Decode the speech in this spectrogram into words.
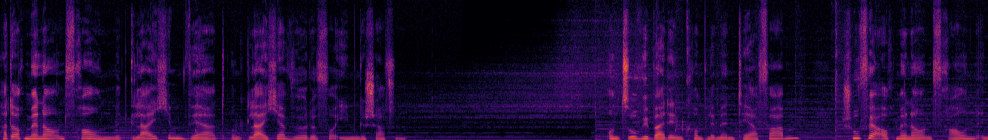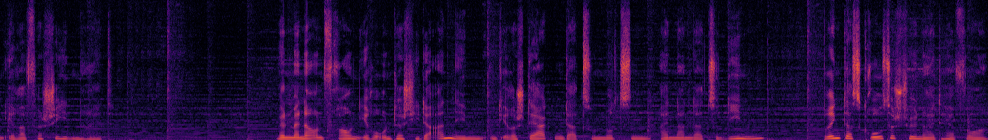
hat auch Männer und Frauen mit gleichem Wert und gleicher Würde vor ihm geschaffen. Und so wie bei den Komplementärfarben schuf er auch Männer und Frauen in ihrer Verschiedenheit. Wenn Männer und Frauen ihre Unterschiede annehmen und ihre Stärken dazu nutzen, einander zu dienen, bringt das große Schönheit hervor.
